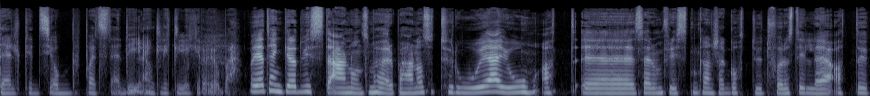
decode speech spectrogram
deltidsjobb på et sted de egentlig ikke liker å jobbe. Og jeg tenker at Hvis det er noen som hører på her nå, så tror jeg jo at eh, selv om fristen kanskje har gått ut for å stille, at det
